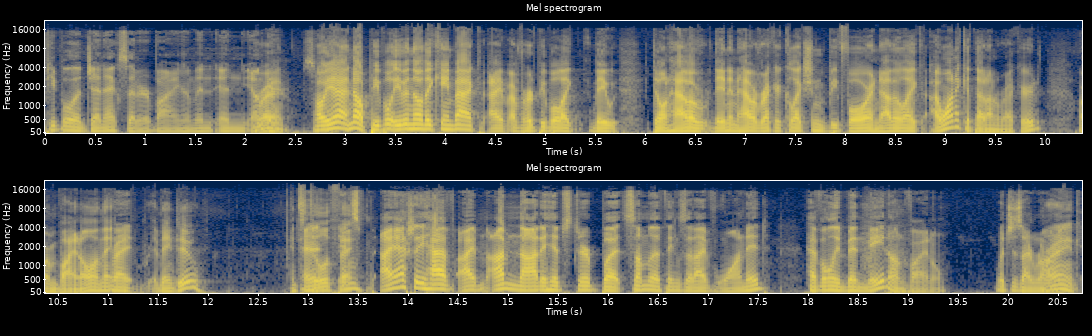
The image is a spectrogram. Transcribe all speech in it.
people in Gen X that are buying them and, and younger. Right. So- Oh yeah, no. People, even though they came back, I've, I've heard people like they don't have a, they didn't have a record collection before, and now they're like, I want to get that on record or on vinyl, and they, Right. they do. It's And still a thing. it's- I actually have. I'm I'm not a hipster, but some of the things that I've wanted have only been made on vinyl, which is ironic Right.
